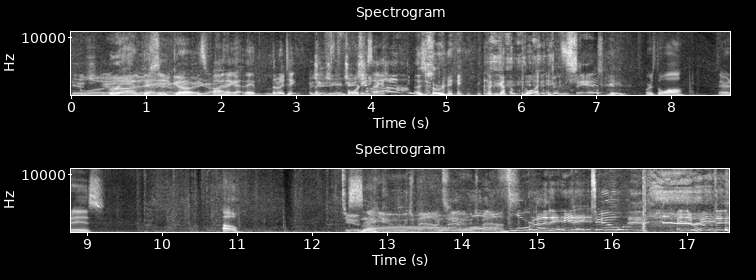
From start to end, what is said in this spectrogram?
Huge. Run, yeah, Danny, yeah, go. It's fine. They got. They literally take like 40 seconds. There's a ring. We got Couldn't points. see it. Where's the wall? There it is. Oh, Dude. Sick. Huge bounce. Huge Oh, bounce. Florida to hit it too, and you hit the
